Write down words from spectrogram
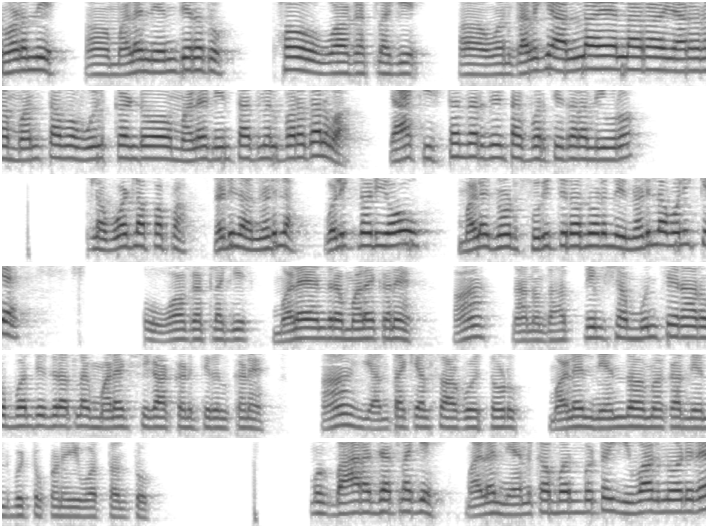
ನೋಡಲಿ ಮಳೆ ನೆಂದಿರೋದು ಹೋ ವಾಗತ್ಲಾಗಿ. ಆ, ಒಂದ್ ಗಳಿಗೆ ಅಲ್ಲ ಎಲ್ಲಾರ ಯಾರ ಮಂತವ ಉಳ್ಕೊಂಡು ಮಳೆ ನಿಂತಾದ್ಮೇಲೆ ಬರೋದಲ್ವಾ? ಯಾಕೆ ಇಷ್ಟೊಂದ್ ಅರ್ಜೆಂಟ್ ಆಗಿ ಬರ್ತಿದಾರಲ್ಲ ಇವರು? ಇಲ್ಲ ಓಡ್ಲಾ ಪಾಪ. ನಡಿಲ ನಡಿಲ. ಒಳಿಕ್ ನಡಿಯೋ ಮಳೆ ನೋಡ್ ಸುರಿತಿರೋ ನೋಡಲಿ ನಡಿಲ ಒಳಿಕೆ. ಹೋಗತ್ಲಾಗಿ ಮಳೆ ಅಂದ್ರೆ ಮಳೆ ಕಣೆ. ಹಾ ನಾನೊಂದ್ ಹತ್ತು ನಿಮಿಷ ಮುಂಚೆನಾರು ಬಂದಿದ್ರ ಅತ್ಲಾಗ ಮಳೆಗ್ ಸಿಗಾಕಣ್ತಿರಲ್ ಕಣೆ. ಹಾ ಎಂತ ಕೆಲ್ಸ ಆಗೋಯ್ತು ನೋಡು. ಮಳೆ ನೆಂದ ಮಕ ನೆಂದ್ಬಿಟ್ಟು ಕಣೆ ಇವತ್ತಂತೂ. ಬಾರ ಜತ್ಲಾಗಿ ಮಳೆ ನೆನ್ಕ ಬಂದ್ಬಿಟ್ಟು ಇವಾಗ ನೋಡಿದ್ರೆ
